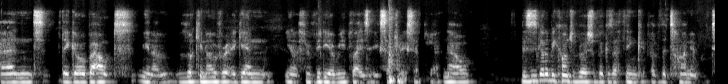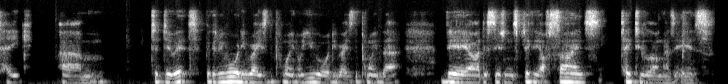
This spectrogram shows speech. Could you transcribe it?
and they go about, you know, looking over it again, you know, through video replays, etc., etc. Now, this is going to be controversial because I think of the time it would take um, to do it, because we've already raised the point, or you already raised the point that VAR decisions, particularly offsides, take too long as it is.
